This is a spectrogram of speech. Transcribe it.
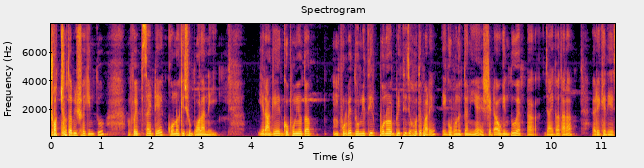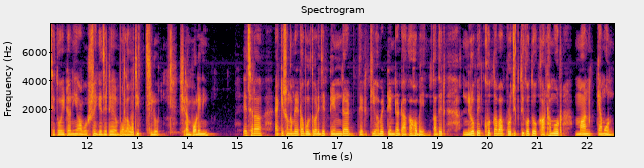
স্বচ্ছতা বিষয়ে কিন্তু ওয়েবসাইটে কোনো কিছু বলা নেই। এর আগে গোপনীয়তা পূর্বে দুর্নীতির পুনরাবৃত্তি যে হতে পারে এই গোপনীয়তা নিয়ে সেটাও কিন্তু একটা জায়গা তারা রেখে দিয়েছে। তো এটা নিয়ে অবশ্যই গেজেটে বলা উচিত ছিল, সেটা বলেনি। এছাড়া একই সঙ্গে আমরা এটাও বলতে পারি যে টেন্ডারদের কীভাবে টেন্ডার ডাকা হবে, তাদের নিরপেক্ষতা বা প্রযুক্তিগত কাঠামোর মান কেমন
